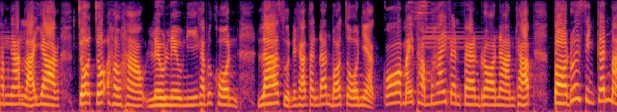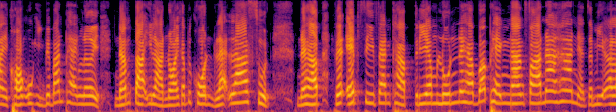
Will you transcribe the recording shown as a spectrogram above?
ทำงานหลายอย่าง โจะโจะฮาวฮาวเร็วๆนี้ครับทุกคน ล่าสุดนะครับทางด้านบอสโจเนี่ยก็ไม่ทำให้แฟนๆรอนานครับต่อด้วยซิงเกิลใหม่ของอุ๋งอิ๋งเพชรบ้านแพงเลย น้ำตาอีหล่าน้อยครับทุกคนและล่าสุดนะครับ FC แฟนคลับเตรียมลุ้นนะครับว่าเพลงนางฟ้าหน้าฮ้านเนี่ยจะมีอะไร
